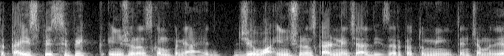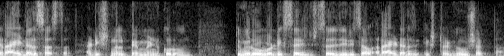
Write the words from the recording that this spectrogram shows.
तर काही स्पेसिफिक इन्शुरन्स कंपनी आहेत जेव्हा इन्शुरन्स काढण्याच्या आधी जर का तुम्ही त्यांच्यामध्ये रायडर्स असतात ॲडिशनल पेमेंट करून तुम्ही रोबोटिक सर्जरीचा रायडर एक्स्ट्रा घेऊ शकता.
